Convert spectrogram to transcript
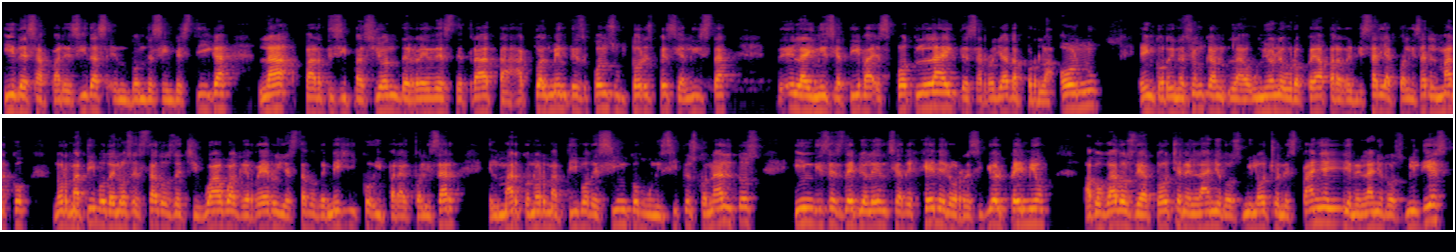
y desaparecidas en donde se investiga la participación de redes de trata. Actualmente es consultor especialista la iniciativa Spotlight desarrollada por la ONU en coordinación con la Unión Europea para revisar y actualizar el marco normativo de los estados de Chihuahua, Guerrero y Estado de México y para actualizar el marco normativo de cinco municipios con altos índices de violencia de género. Recibió el premio Abogados de Atocha en el año 2008 en España y en el año 2010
